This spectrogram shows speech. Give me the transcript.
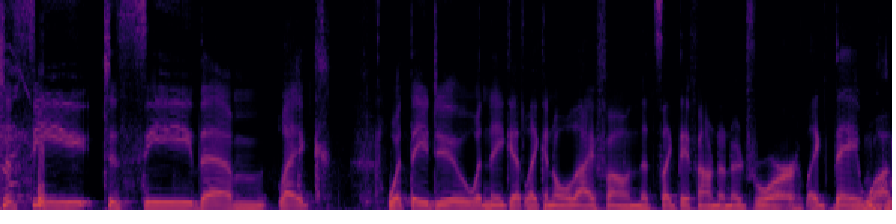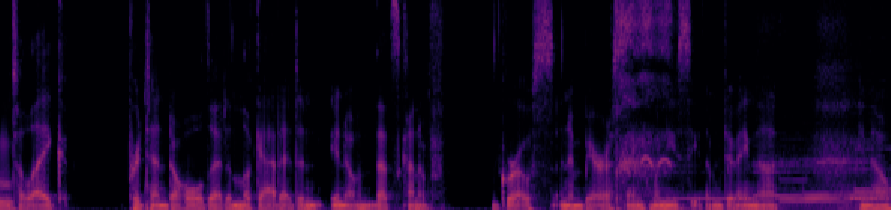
to see, to see them, like, what they do when they get like an old iPhone that's like they found in a drawer, like they mm-hmm. want to like pretend to hold it and look at it. And, you know, that's kind of gross and embarrassing when you see them doing that, you know.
